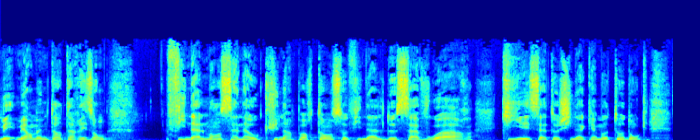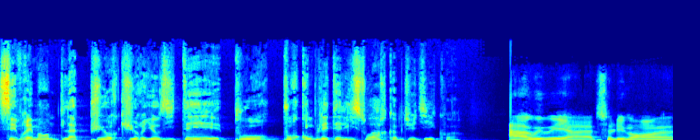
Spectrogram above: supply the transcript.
mais mais en même temps, t'as raison finalement, ça n'a aucune importance au final de savoir qui est Satoshi Nakamoto. Donc, c'est vraiment de la pure curiosité pour pour compléter l'histoire, comme tu dis, quoi. Ah oui, oui, absolument. Euh.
